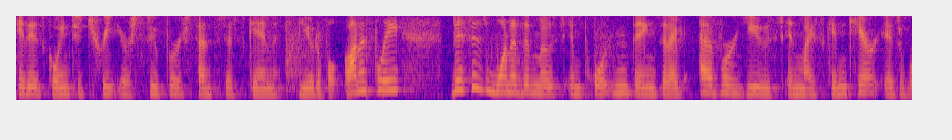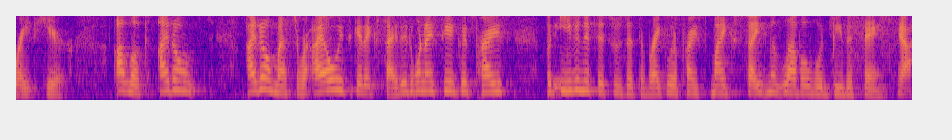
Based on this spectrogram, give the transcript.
it is going to treat your super sensitive skin beautiful. Honestly, this is one of the most important things that I've ever used in my skincare is right here. Uh, look, I don't, I don't mess around. I always get excited when I see a good price, but even if this was at the regular price, my excitement level would be the same. Yeah.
